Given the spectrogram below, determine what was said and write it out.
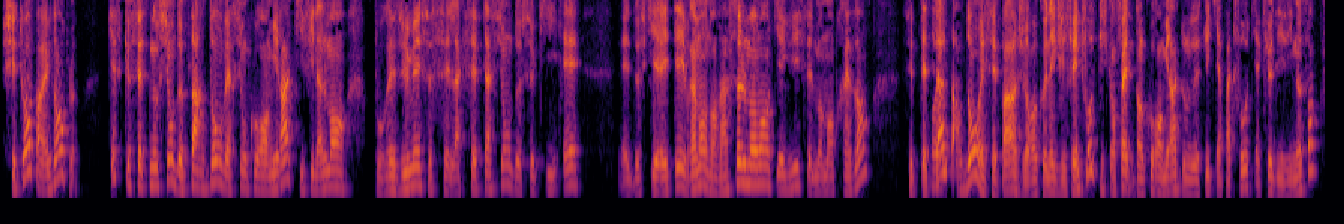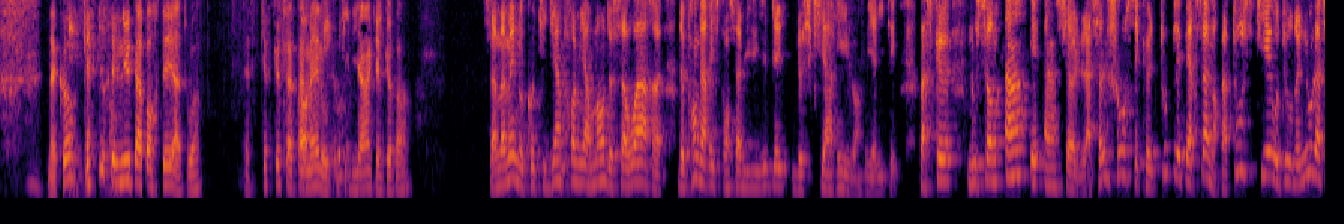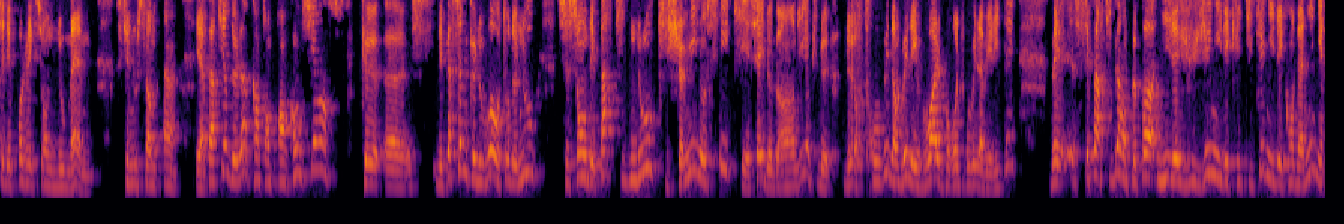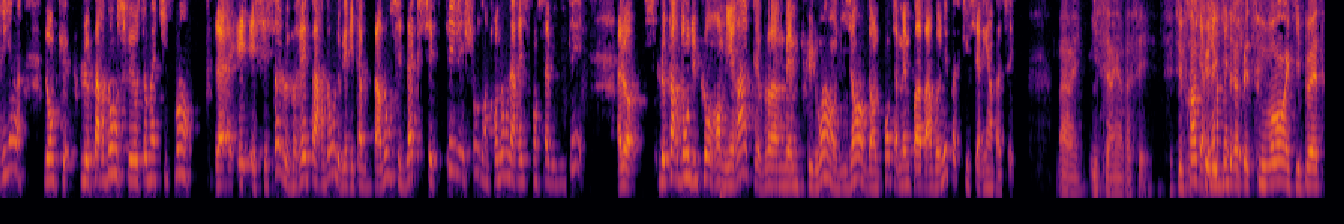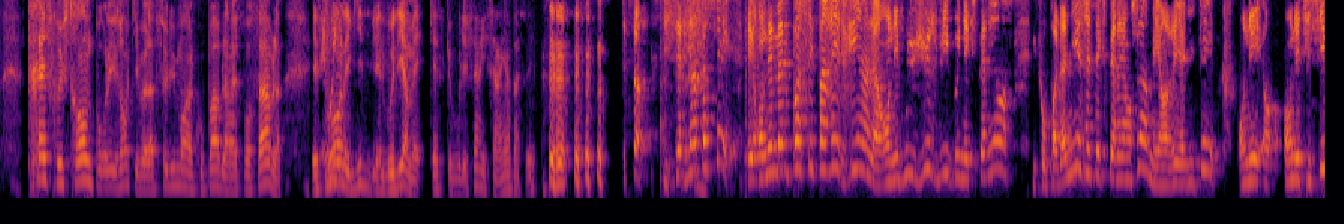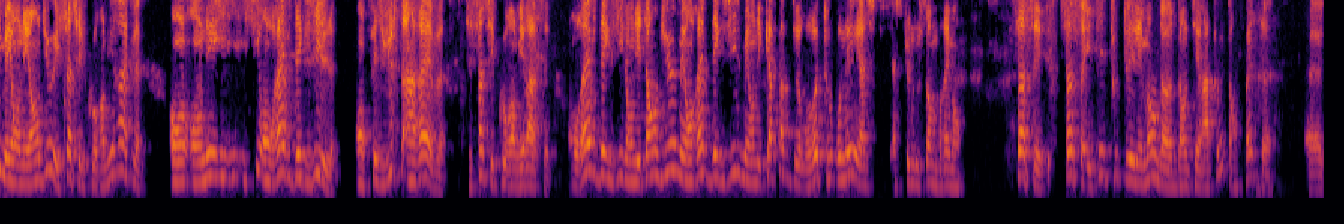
chez toi, par exemple, qu'est-ce que cette notion de pardon version courant miracle, qui finalement, pour résumer, c'est l'acceptation de ce qui est et de ce qui a été vraiment dans un seul moment qui existe, c'est le moment présent. C'est peut-être ça le pardon, et c'est pas je reconnais que j'ai fait une faute, puisqu'en fait, dans le courant miracle, on nous explique qu'il n'y a pas de faute, il y a que des innocents. D'accord? Qu'est-ce que c'est venu t'apporter à toi? Qu'est-ce que ça t'amène au quotidien quelque part? Ça m'amène au quotidien, premièrement, de savoir, euh, de prendre la responsabilité de ce qui arrive en réalité. Parce que nous sommes un et un seul. La seule chose, c'est que toutes les personnes, enfin tout ce qui est autour de nous, là, c'est des projections de nous-mêmes, parce que nous sommes un. Et à partir de là, quand on prend conscience que euh, les personnes que nous voyons autour de nous, ce sont des parties de nous qui cheminent aussi, qui essayent de grandir, puis de, de retrouver, d'enlever les voiles pour retrouver la vérité. Mais ces parties-là, on peut pas ni les juger, ni les critiquer, ni les condamner, ni rien. Donc le pardon se fait automatiquement. Et, c'est ça le vrai pardon, le véritable pardon, c'est d'accepter les choses en prenant la responsabilité. Alors, le pardon du corps en miracle va même plus loin en disant, dans le fond, t'as même pas à pardonner parce qu'il s'est rien passé. Ah oui, il s'est rien passé. C'est une phrase que les guides répètent souvent et qui peut être très frustrante pour les gens qui veulent absolument un coupable, un responsable. Et souvent, les guides viennent vous dire, mais qu'est-ce que vous voulez faire? Il s'est rien passé. c'est ça. Il s'est rien passé. Et on n'est même pas séparés, rien là. On est venu juste vivre une expérience. Il faut pas la nier, cette expérience-là. Mais en réalité, on est, on est ici, mais on est en Dieu. Et ça, c'est le courant miracle. On, on est ici, on rêve d'exil on fait juste un rêve. C'est ça, c'est le courant miracle. On rêve d'exil, on est en Dieu, mais on rêve d'exil, mais on est capable de retourner à ce, que nous sommes vraiment. Ça, c'est ça, ça a été tout l'élément dans, le thérapeute en fait, euh,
